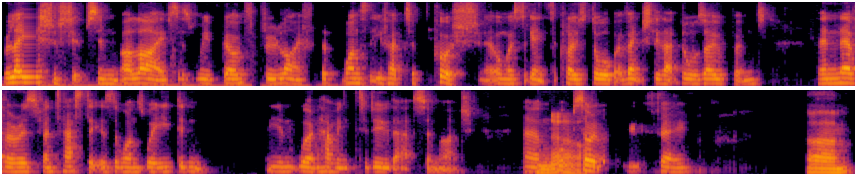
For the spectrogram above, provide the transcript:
relationships in our lives as we've gone through life. The ones that you've had to push almost against a closed door, but eventually that door's opened. They're never as fantastic as the ones where you didn't, you weren't having to do that so much. Um, no. Sorry, what say? Um,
